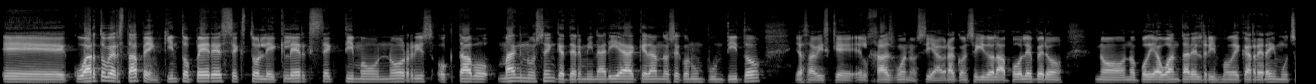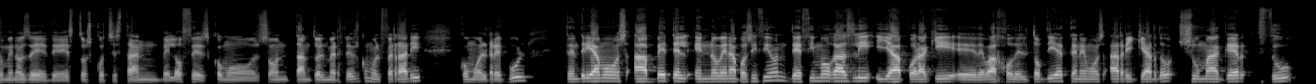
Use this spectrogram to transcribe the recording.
Eh, cuarto Verstappen, quinto Pérez, sexto Leclerc, séptimo Norris, octavo Magnussen, que terminaría quedándose con un puntito. Ya sabéis que el Haas, bueno, sí, habrá conseguido la pole, pero no, no podía aguantar el ritmo de carrera y mucho menos de, de estos coches tan veloces como son tanto el Mercedes como el Ferrari como el Red Bull. Tendríamos a Vettel en novena posición, décimo Gasly y ya por aquí eh, debajo del top 10 tenemos a Ricciardo, Schumacher, Zu,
